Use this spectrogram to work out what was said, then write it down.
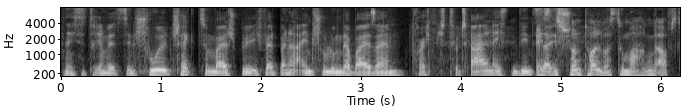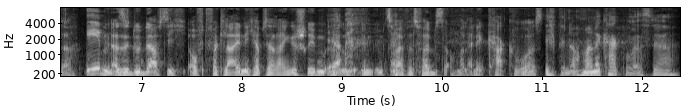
als nächstes drehen wir jetzt den Schulcheck zum Beispiel. Ich werde bei einer Einschulung dabei sein. Freue ich mich total nächsten Es Dienstag. ist schon toll, was du machen darfst da. Eben. Also du darfst dich oft verkleiden, ich habe es ja reingeschrieben. Also Ja. im, im Zweifelsfall bist du auch mal eine Kackwurst. Ich bin auch mal eine Kackwurst, ja.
